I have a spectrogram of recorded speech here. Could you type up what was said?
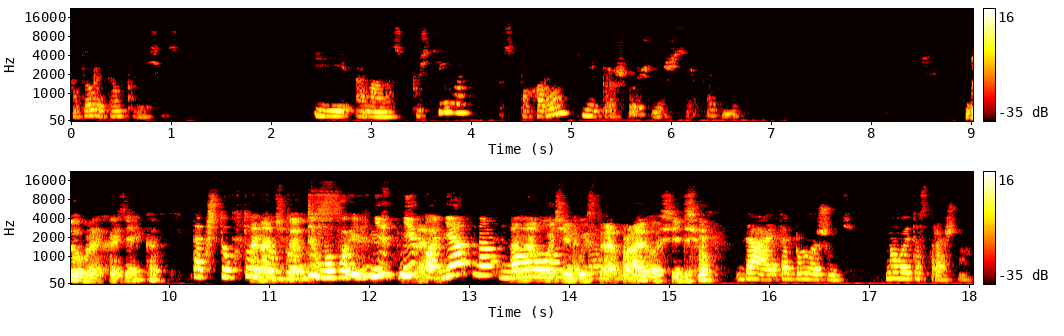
который там повесился. И она нас впустила с похорон, не прошло еще даже 40 дней. Добрая хозяйка. Так что кто Она это что- был, домовой или нет, непонятно, но... Она очень быстро оправилась, видимо. Да, это было жуть. Но это страшно.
